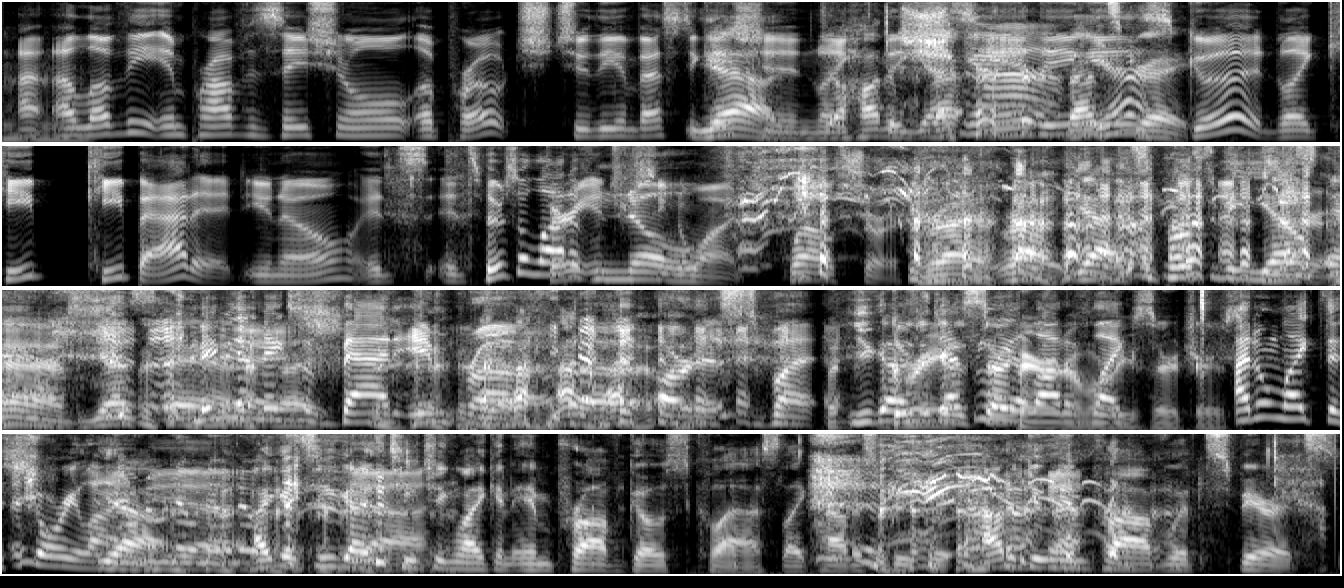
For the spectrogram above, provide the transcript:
I, I mm-hmm. love the improvisational approach to the investigation. Yeah, like the 100%. yes Yeah. anding That's is great. good. Like keep keep at it. You know, it's it's There's a lot very of interesting no. to watch. Well, sure, Right, right. Yeah, it's supposed to be yes No. and yes and. Maybe that makes us bad improv uh, artists, but, You guys are there's definitely a lot of like researchers. I don't like this storyline. Yeah. I can see you guys Yeah. teaching like an improv ghost class, like how to speak, with, how to do improv with spirits.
